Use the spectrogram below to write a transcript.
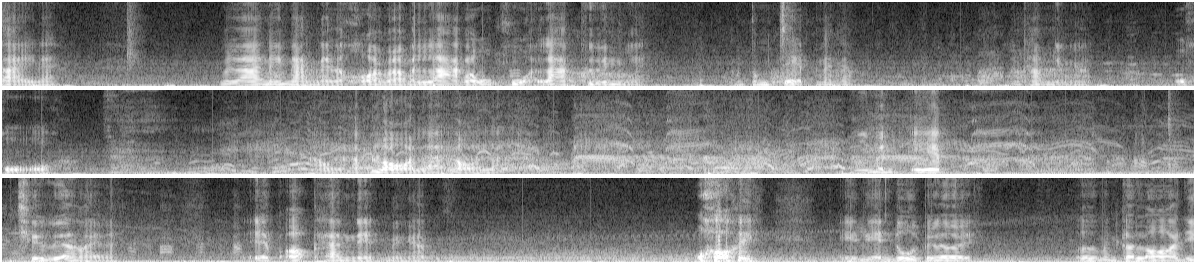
สัยนะ เวลาในหนังในละครเวลามันลากแล้วหัวลากพื้นอย่างเงี้ย มันต้องเจ็บนะครับ มันทำยังไง โอ้โห เอาแล้วครับหลอนละหลอนละ นี่มัน F ชื่อเรื่องอะไรนะ F of Planet นะครับ โอ้ย เอเลี่ยนดูดไปเลย เออ มันก็ล้อดี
